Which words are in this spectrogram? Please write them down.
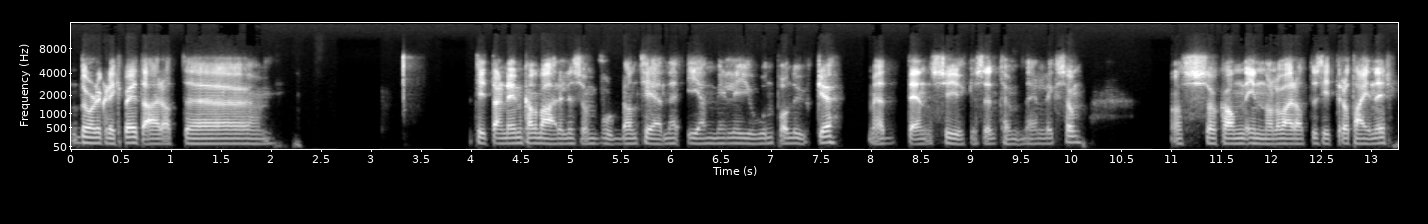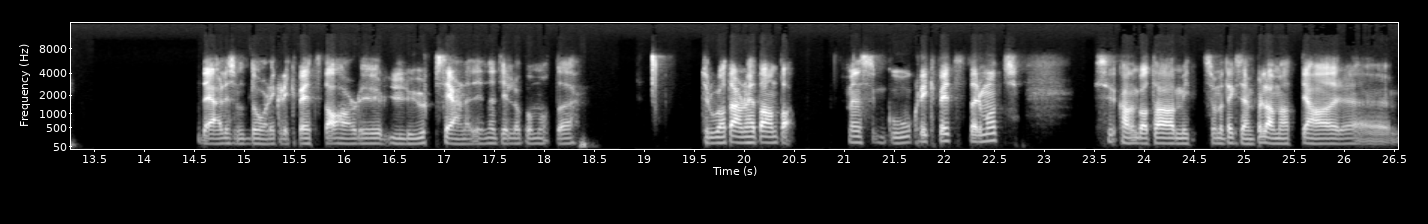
dårlig clickbait er at uh, tittelen din kan være liksom 'Hvordan tjene én million på en uke' med den sykeste thumbnailen, liksom. Og så kan innholdet være at du sitter og tegner. Det er liksom dårlig clickbait. Da har du lurt seerne dine til å på en måte tro at det er noe helt annet, da. Mens god clickbait, derimot, så kan jeg bare ta mitt som et eksempel da, med at jeg har uh,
